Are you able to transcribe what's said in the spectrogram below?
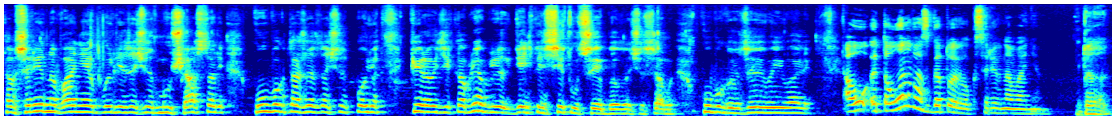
Там соревнования были, значит, мы участвовали. Кубок даже, значит, помню, 1 декабря, день Конституции был, значит, самый. Кубок Кубок завоевали. А это он вас готовил к соревнованиям? Да.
